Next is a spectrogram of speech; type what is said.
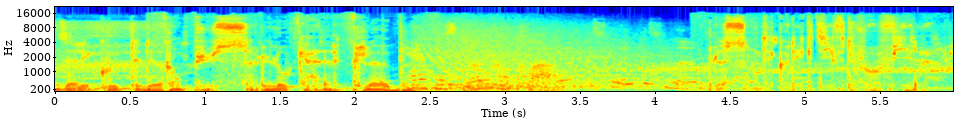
êtes à l'écoute de Campus Local Club, Campus Local Club. le son des collectifs de vos villes.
